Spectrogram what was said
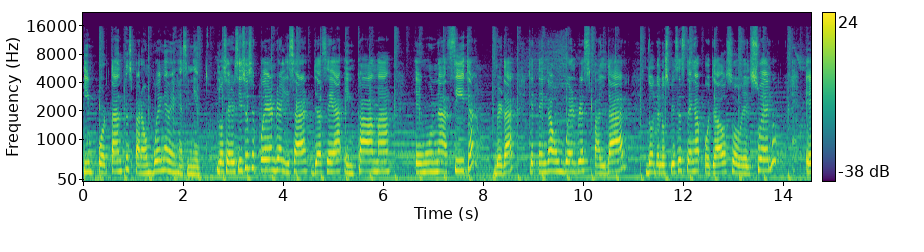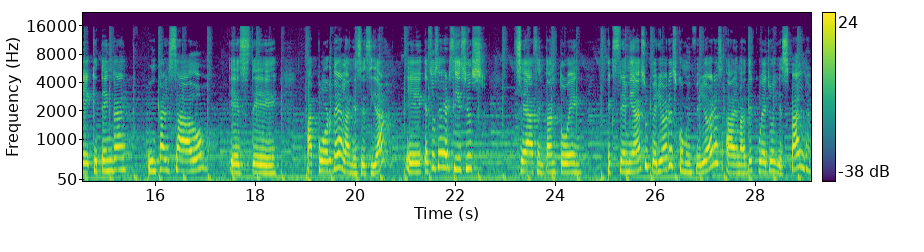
importantes para un buen envejecimiento. Los ejercicios se pueden realizar ya sea en cama, en una silla, ¿verdad? Que tenga un buen respaldar, donde los pies estén apoyados sobre el suelo, eh, que tengan un calzado este, acorde a la necesidad. Eh, estos ejercicios se hacen tanto en extremidades superiores como inferiores, además de cuello y espalda.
